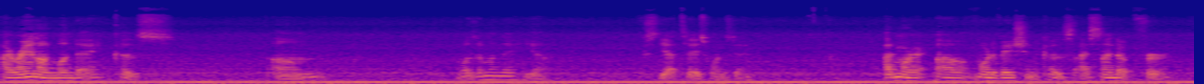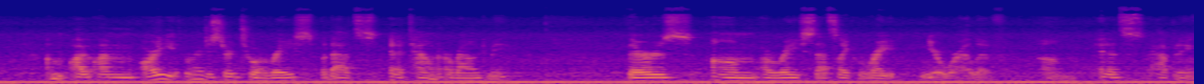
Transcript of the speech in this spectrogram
I ran on Monday because, um, was it Monday? Yeah. Yeah, today's Wednesday. I had more uh, motivation because I signed up for. Um, I, I'm already registered to a race, but that's in a town around me. There's um, a race that's like right near where I live, um, and it's happening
